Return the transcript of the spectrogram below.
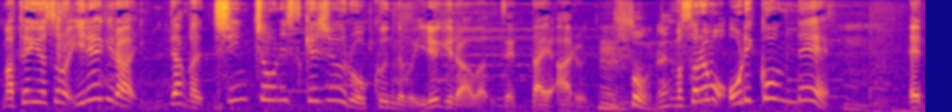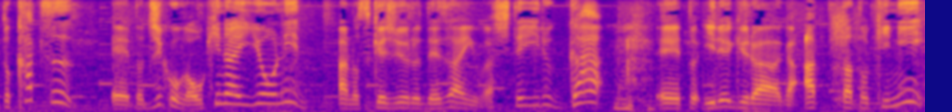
まあ、っていうそのイレギュラー、なんか慎重にスケジュールを組んでもイレギュラーは絶対ある。そうねまあ、それも織り込んで、うんえっと、かつ、えっと、事故が起きないように、あの、スケジュールデザインはしているが、えっと、イレギュラーがあった時に、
